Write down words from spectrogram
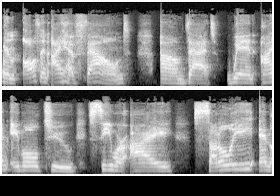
and often I have found um, that when I'm able to see where I subtly and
